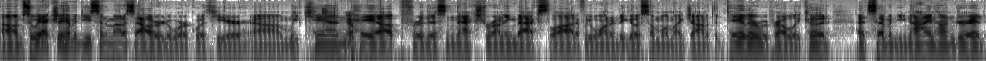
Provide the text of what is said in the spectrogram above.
Um, so we actually have a decent amount of salary to work with here. Um, we can yep. pay up for this next running back slot if we wanted to go someone like Jonathan Taylor. We probably could at 7,900.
